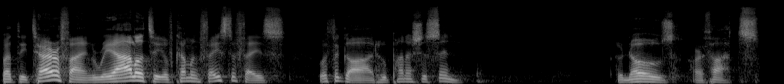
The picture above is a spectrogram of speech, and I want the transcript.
but the terrifying reality of coming face to face with the God who punishes sin, who knows our thoughts,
